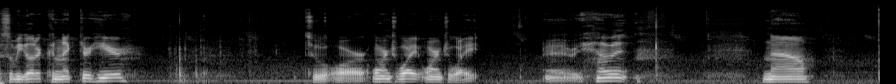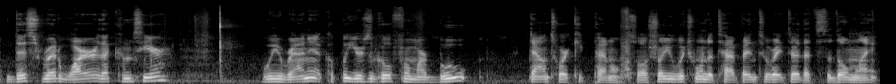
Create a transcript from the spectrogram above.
so we got our connector here to our orange white orange white. There we have it. Now this red wire that comes here we ran it a couple years ago from our boot down to our kick panel so I'll show you which one to tap into right there that's the dome light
